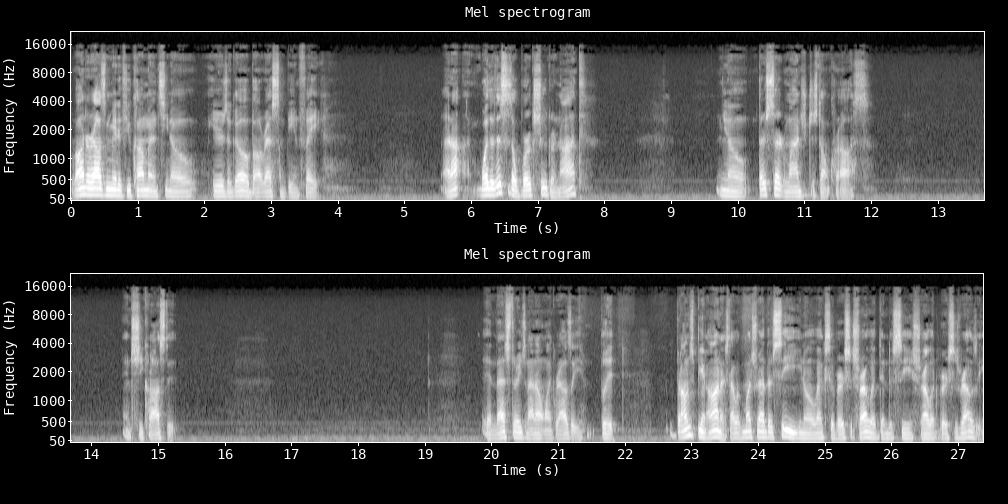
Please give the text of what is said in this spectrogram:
Ronda Rousey made a few comments, you know, years ago about wrestling being fake. And I, whether this is a work shoot or not, you know, there's certain lines you just don't cross. And she crossed it. and that's the reason I don't like Rousey. But but I'm just being honest. I would much rather see you know Alexa versus Charlotte than to see Charlotte versus Rousey.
